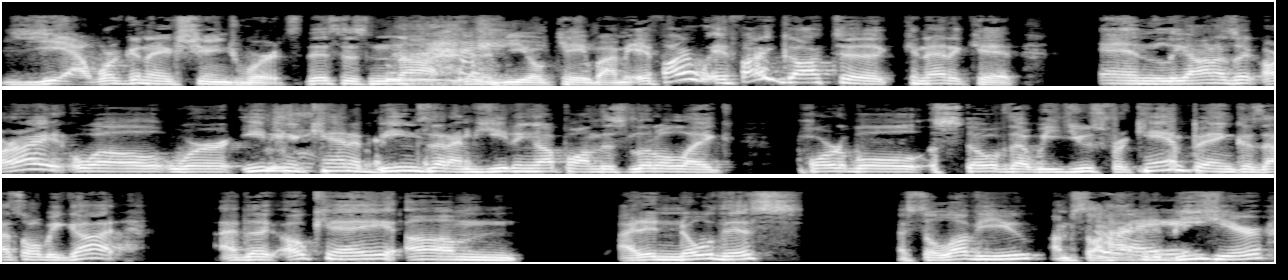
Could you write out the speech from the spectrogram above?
Yeah, we're going to exchange words. This is not going to be okay by me. If I, if I got to Connecticut and Liana's like, all right, well, we're eating a can of beans that I'm heating up on this little like portable stove that we use for camping because that's all we got. I'd be like, okay, um, I didn't know this. I still love you. I'm still happy to be here,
